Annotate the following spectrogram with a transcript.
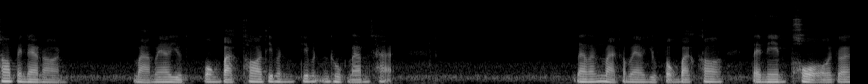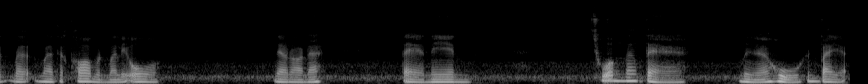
ท่อเป็นแนวนอน หมาแมวอยู่ตรงปากท่อที่มันที่มันถูกน้ำชะ ดังนั้นหมากับแมวอยู่ตรงปากท่อ แต่เนนโผล่มามามาจากท่อเหมือนมาริโอแนวนอนนะ แต่เนนช่วงตั้งแต่เหนือหูขึ้นไปอะ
